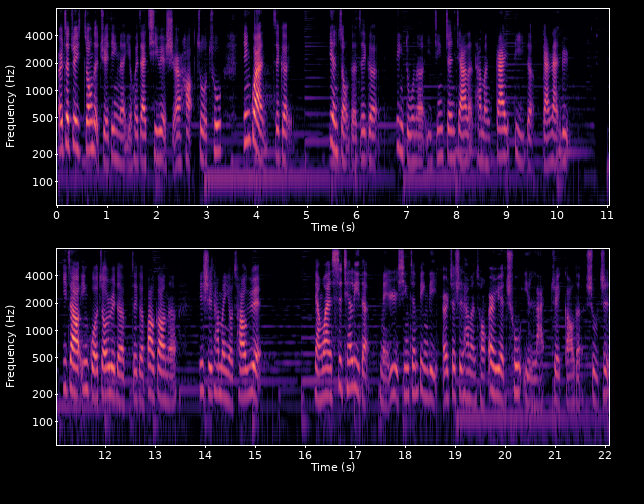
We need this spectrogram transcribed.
而这最终的决定呢，也会在七月十二号做出。尽管这个变种的这个病毒呢，已经增加了他们该地的感染率。依照英国周日的这个报告呢。其实他们有超越两万四千例的每日新增病例，而这是他们从二月初以来最高的数字。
